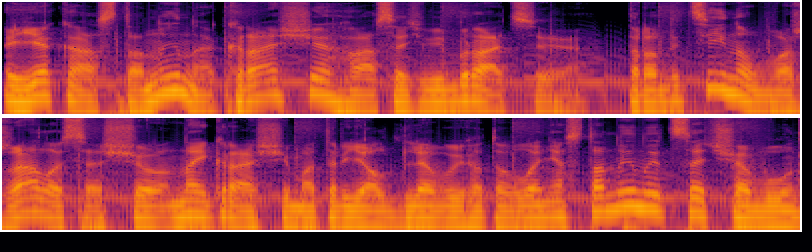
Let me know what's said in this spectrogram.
Яка станина краще гасить вібрацію? Традиційно вважалося, що найкращий матеріал для виготовлення станини це чавун.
